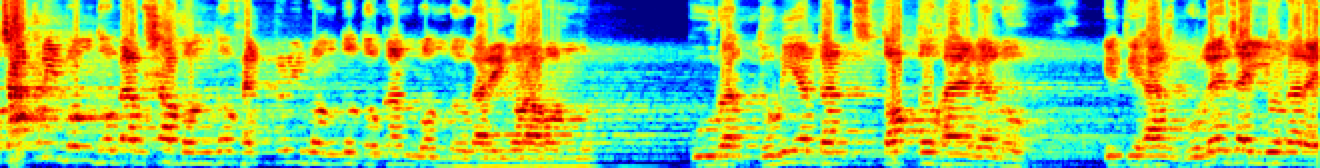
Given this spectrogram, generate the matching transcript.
চাকরি বন্ধ, ব্যবসা বন্ধ, ফ্যাক্টরি বন্ধ, দোকান বন্ধ, গাড়ি ঘোড়া বন্ধ। পুরা দুনিয়াটা স্তব্ধ হয়ে গেল। ইতিহাস ভুলে যাইও না রে,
